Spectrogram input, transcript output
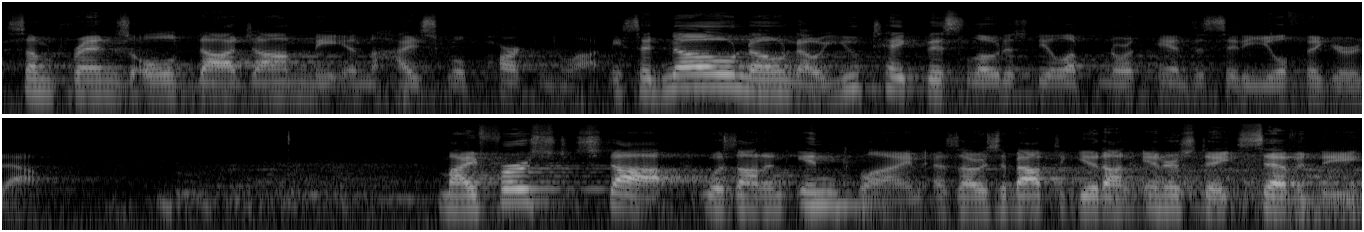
some friend's old Dodge Omni in the high school parking lot. He said, No, no, no, you take this load of steel up to North Kansas City, you'll figure it out. My first stop was on an incline as I was about to get on Interstate 70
